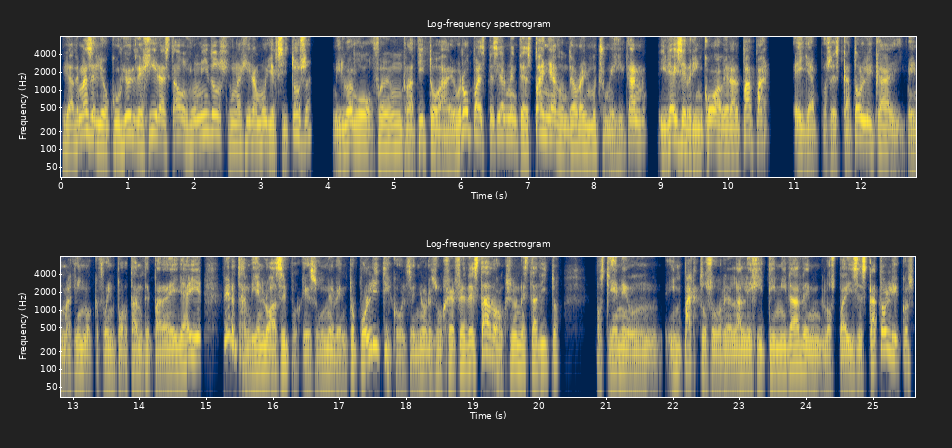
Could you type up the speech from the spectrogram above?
Y además se le ocurrió ir de gira a Estados Unidos, una gira muy exitosa, y luego fue un ratito a Europa, especialmente a España, donde ahora hay mucho mexicano, y de ahí se brincó a ver al Papa. Ella pues es católica y me imagino que fue importante para ella ir, pero también lo hace porque es un evento político. El señor es un jefe de Estado, aunque sea un estadito, pues tiene un impacto sobre la legitimidad en los países católicos.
